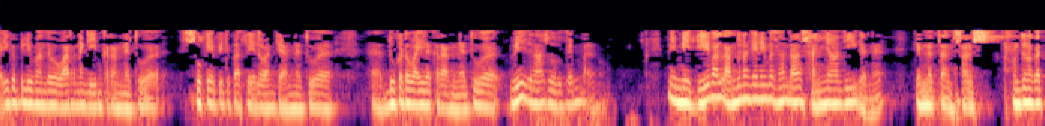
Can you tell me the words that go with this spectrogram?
ඒක පිළිබඳව වර්ණ ගීම් කරන්නේ නැතුව සුඛේ පිටිපස්සේ එලවන්න යන්නේ නැතුව දුකට වෛර කරන්නේ නැතුව වේදනා ස්වරූපයෙන් බලනවා. මේ මේ දේවල් අඳුන ගැනීම සඳහා සංඥා දීගෙන එහෙම නැත්නම් හඳුනාගත්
